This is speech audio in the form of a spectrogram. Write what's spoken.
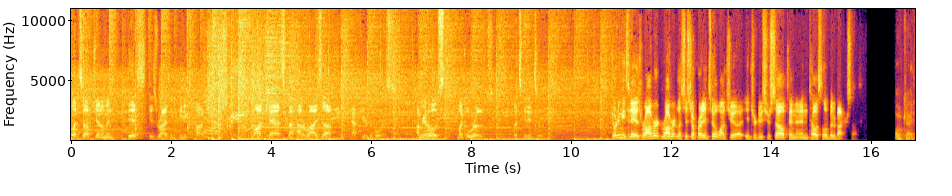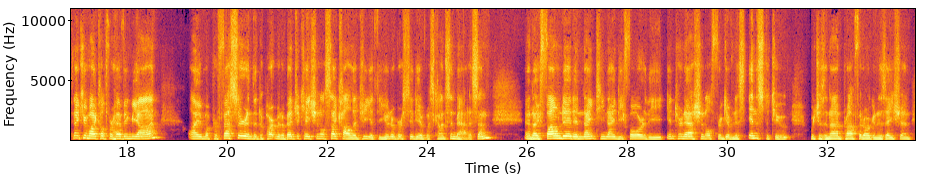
What's up, gentlemen? This is Rising Phoenix Podcast, podcast about how to rise up after your divorce. I'm your host, Michael Rhodes. Let's get into it. Joining me today is Robert. Robert, let's just jump right into it. Why don't you uh, introduce yourself and, and tell us a little bit about yourself? Okay. Thank you, Michael, for having me on. I am a professor in the Department of Educational Psychology at the University of Wisconsin Madison. And I founded in 1994 the International Forgiveness Institute, which is a nonprofit organization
